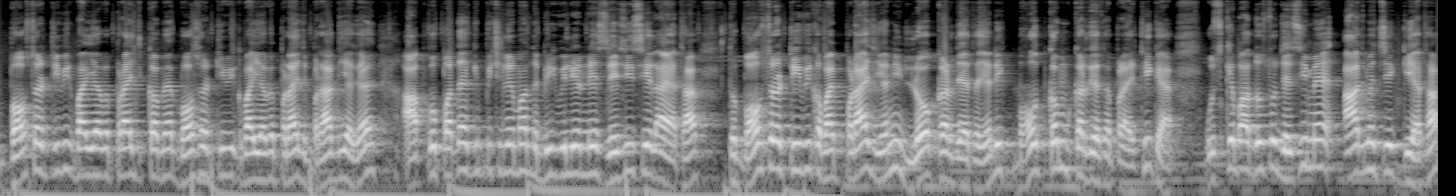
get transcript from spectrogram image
बहुत सारे टीवी भाई यहाँ पे प्राइस कम है, बहुत सारे टीवी भाई यहाँ पे प्राइस बढ़ा दिया गया आपको पता है कि पिछले मंथ बिग बिलियन डे जैसी सेल आया था तो बहुत सारे टीवी का भाई प्राइस यानी लो कर दिया था, यानी बहुत कम कर दिया था प्राइस ठीक है? उसके बाद दोस्तों, जैसे मैं आज मैं चेक किया था,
